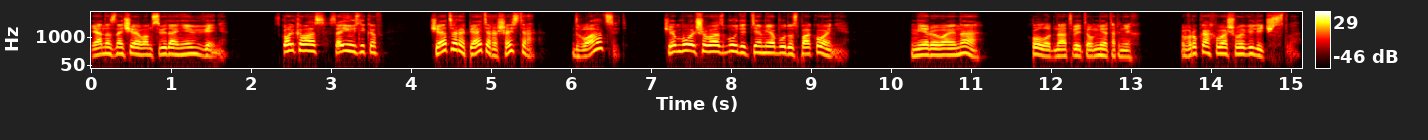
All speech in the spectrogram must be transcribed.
Я назначаю вам свидание в Вене. Сколько вас, союзников? Четверо, пятеро, шестеро? Двадцать? Чем больше вас будет, тем я буду спокойнее. «Мир и война», — холодно ответил Меттерних, — «в руках вашего величества.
